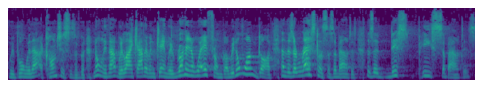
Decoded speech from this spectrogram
We're born without a consciousness of God. Not only that, we're like Adam and Cain. We're running away from God. We don't want God. And there's a restlessness about us. There's a dis peace about us.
